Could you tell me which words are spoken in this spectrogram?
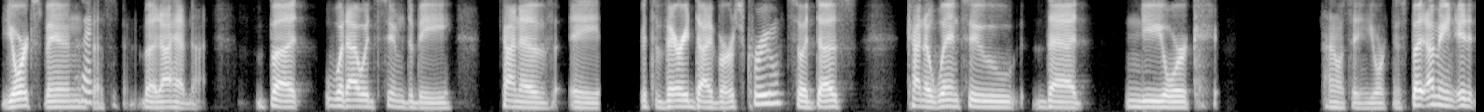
York's been Okay. that's been, but I have not. But what I would assume to be kind of a it's a very diverse crew, so it does kind of went to that New York. I don't say New Yorkness, but I mean it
